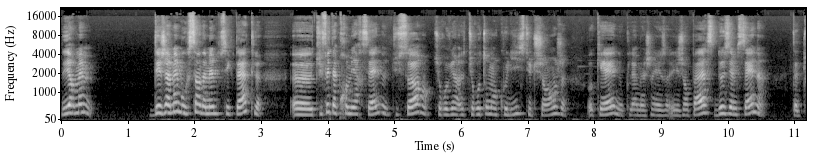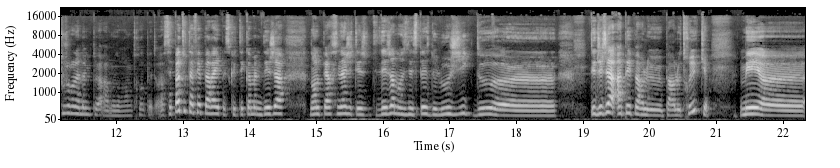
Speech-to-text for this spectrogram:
d'ailleurs même déjà même au sein d'un même spectacle tu fais ta première scène tu sors tu reviens tu retournes en coulisses tu te changes ok donc là machin les gens passent. Deuxième scène t'as toujours la même peur avant de rentrer au. Alors c'est pas tout à fait pareil parce que t'es quand même déjà dans le personnage, t'es déjà dans une espèce de logique de... Euh, t'es déjà happé par le, par le truc, mais euh,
